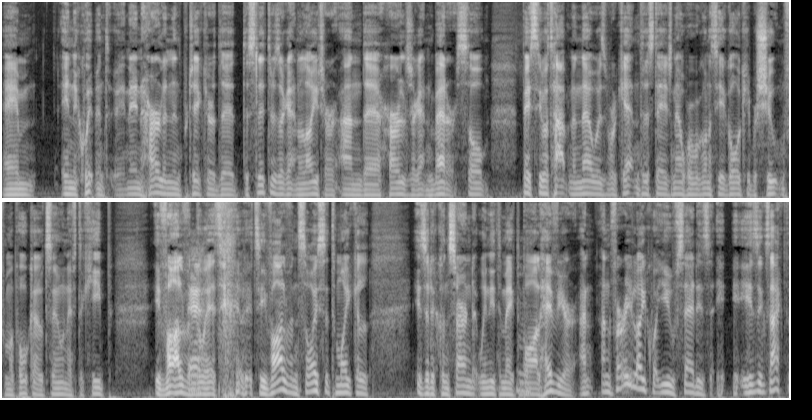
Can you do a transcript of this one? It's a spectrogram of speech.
um, in equipment, in, in hurling in particular, the, the sliotars are getting lighter and the hurls are getting better. So basically, what's happening now is we're getting to the stage now where we're going to see a goalkeeper shooting from a poke out soon if they keep evolving yeah. the way it's, it's evolving. So I said to Michael, is it a concern that we need to make the mm. ball heavier? And and very like what you've said is his exact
